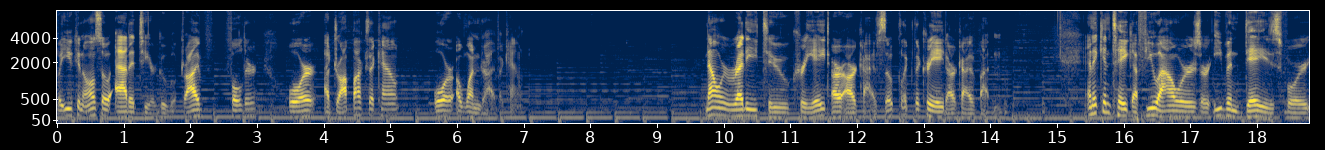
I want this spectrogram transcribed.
But you can also add it to your Google Drive folder or a Dropbox account or a OneDrive account. Now we're ready to create our archive, so click the Create Archive button. And it can take a few hours or even days for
